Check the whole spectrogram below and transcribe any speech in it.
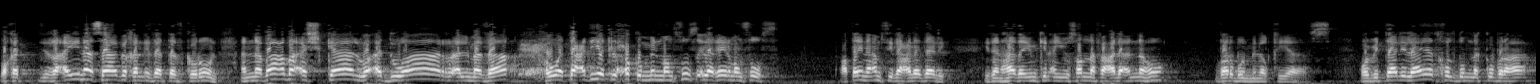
وقد رأينا سابقا إذا تذكرون أن بعض أشكال وأدوار المذاق هو تعدية الحكم من منصوص إلى غير منصوص. أعطينا أمثلة على ذلك. إذا هذا يمكن أن يصنف على أنه ضرب من القياس. وبالتالي لا يدخل ضمن كبرى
